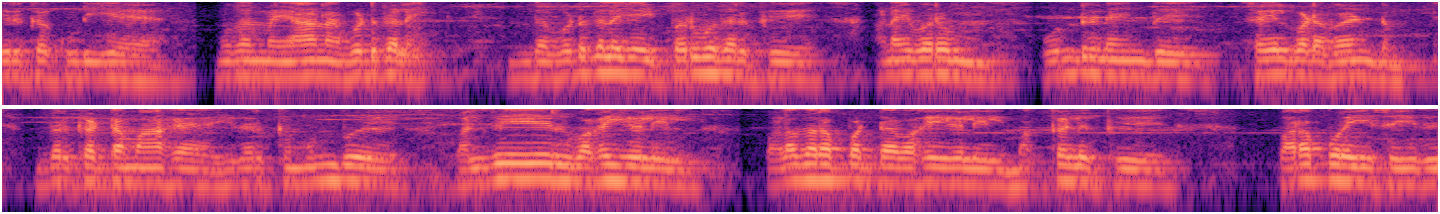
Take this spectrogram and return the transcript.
இருக்கக்கூடிய முதன்மையான விடுதலை. இந்த விடுதலையை பெறுவதற்கு அனைவரும் ஒன்றிணைந்து செயல்பட வேண்டும். முதற்கட்டமாக இதற்கு முன்பு பல்வேறு வகைகளில் பலதரப்பட்ட வகைகளில் மக்களுக்கு பரப்புரை செய்து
